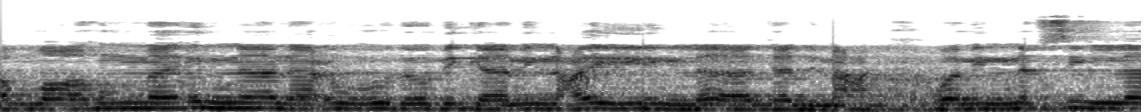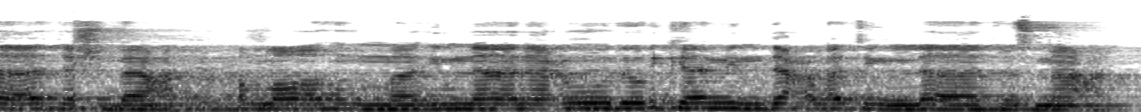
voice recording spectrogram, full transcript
اللهم إنا نعوذ بك من عين لا تدمع ومن نفس لا تشبع. اللهم إنا نعوذ بك من دعوة لا تسمع.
